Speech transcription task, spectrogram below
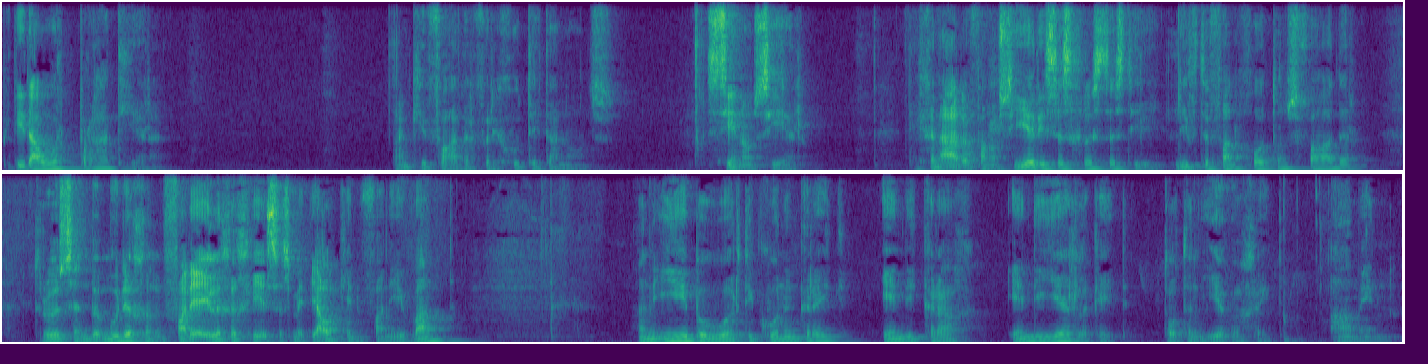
Bietjie daaroor praat, Here. Dankie Vader vir die goedheid aan ons. Seën ons Heer. Die genade van ons Here Jesus Christus, die liefde van God ons Vader, troos en bemoediging van die Heilige Gees is met elkeen van u want aan u behoort die koninkryk en die krag en die heerlikheid tot in ewigheid. Amen.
